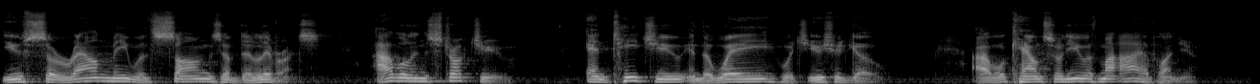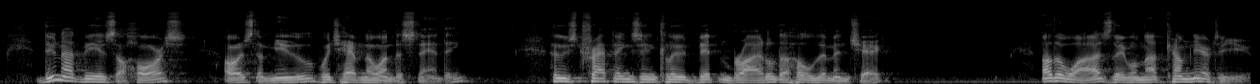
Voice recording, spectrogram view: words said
You surround me with songs of deliverance. I will instruct you and teach you in the way which you should go. I will counsel you with my eye upon you. Do not be as the horse or as the mule, which have no understanding, whose trappings include bit and bridle to hold them in check. Otherwise, they will not come near to you.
